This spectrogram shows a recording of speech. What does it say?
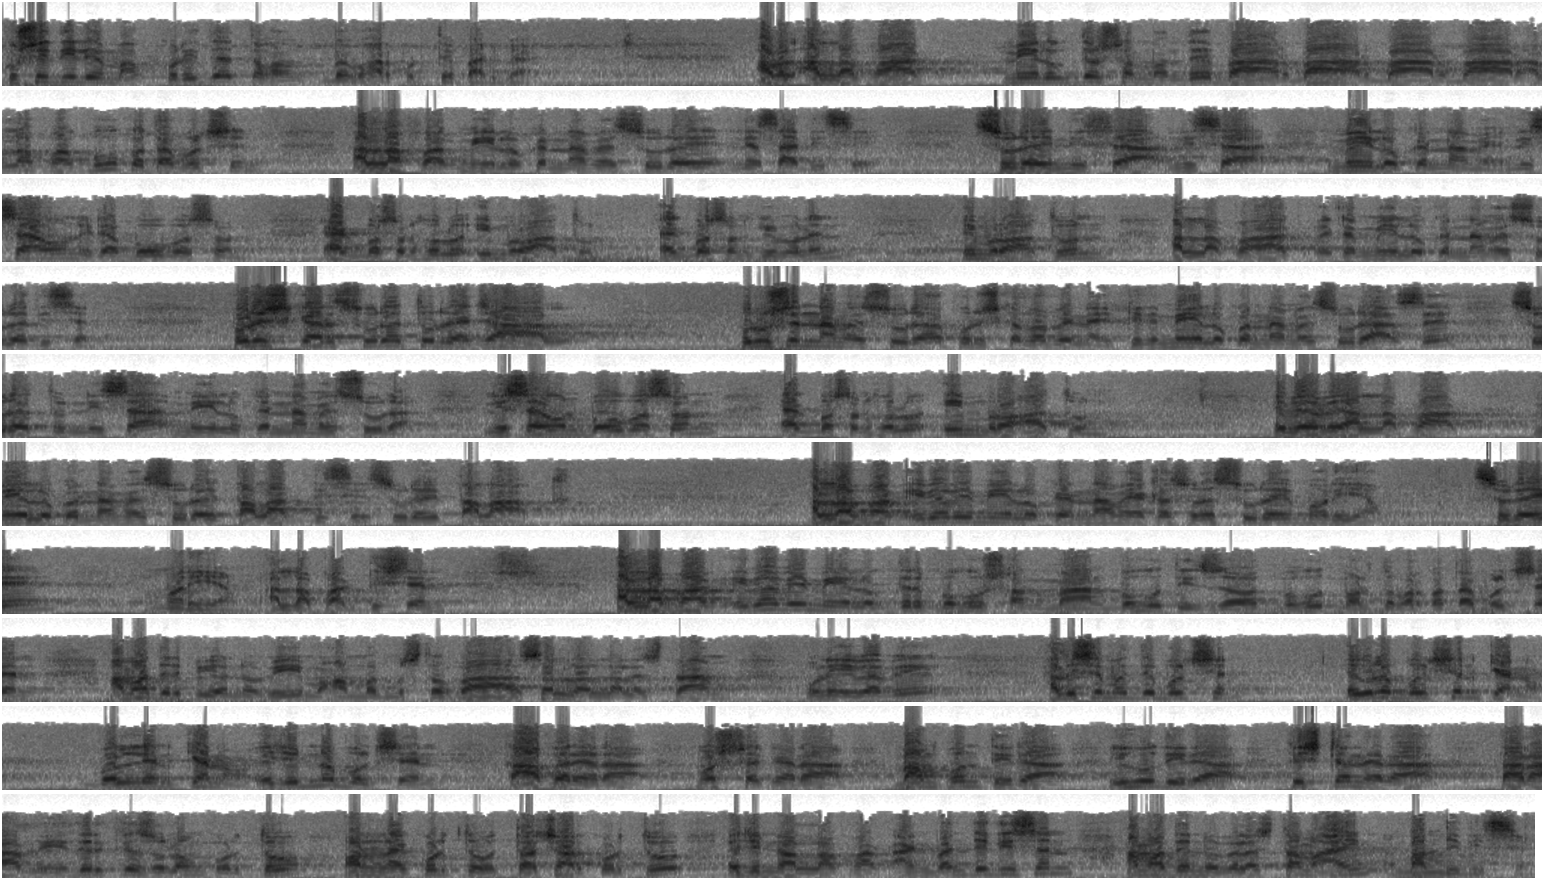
খুশি দিলে মাফ করে দেয় তখন ব্যবহার করতে পারবে। আবার আল্লাহ পাক মেয়ে লোকদের সম্বন্ধে বার বার বার বার আল্লাহ পাক বহু কথা বলছেন। আল্লাহ পাক মেয়ে লোকের নামে সুরে নেশা দিছে। সুরাই নিসা নিসা মেয়ে লোকের নামে। নিসাউন এটা বউ বসন এক বসন হলো ইমরো আতুন এক বসন কি বলেন? ইমরো আতুন আল্লাহ পাক এটা মেয়ে লোকের নামে সুরা দিছেন। পরিষ্কার সুরাতুর রেজাল পুরুষের নামে সুরা পরিষ্কার ভাবে নাই, কিন্তু মেয়ে লোকের নামে সুরা আছে, সুরাতুন নিসা, মেয়ে লোকের নামে সুরা। নিসাউন বহু বসন এক বসন হলো ইমর আতুন এভাবে আল্লাহ পাক মেয়ে লোকের নামে সুরাই তালাক দিছে সুরাই তালাক। আল্লাহ পাক এভাবে মেয়ে লোকের নামে একটা সুরে সুরাই মরিয়াম সুরে মরিয়াম। আল্লাহ পাক দিচ্ছেন আল্লাহ পাক এভাবে মেয়ে লোকদের বহু সম্মান, বহুত ইজ্জত, বহুত মর্তবার কথা বলছেন। আমাদের প্রিয় নবী মোহাম্মদ মুস্তফা সাল্লাহ ইসলাম উনি এভাবে হাদিসের মধ্যে বলছেন। এগুলো বলছেন কেন? বললেন কেন? এই জন্য বলছেন কাফেরেরা মোর্শেকেরা বামপন্থীরা, ইহুদিরা, খ্রিস্টানেরা, তারা মেয়েদেরকে জুলম করত, অন্যায় করত, অত্যাচার করত। এই জন্য আল্লাহ আইন বান্ধে দিয়েছেন, আমাদের নবুল ইসলাম আইন বান্ধে দিচ্ছেন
